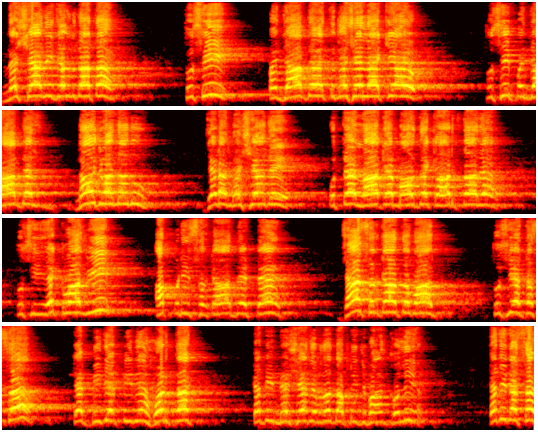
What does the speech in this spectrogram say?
ਨਸ਼ਿਆਂ ਦੀ ਜਨਮਦਾਤਾ, ਤੁਸੀਂ ਪੰਜਾਬ ਦੇ ਵਿੱਚ ਨਸ਼ੇ ਲੈ ਕੇ ਆਇਓ। ਤੁਸੀਂ ਪੰਜਾਬ ਦੇ ਨੌਜਵਾਨਾਂ ਨੂੰ ਜਿਹੜਾ ਨਸ਼ਿਆਂ ਦੇ ਉੱਤੇ ਲਾ ਕੇ ਮੌਤ ਦੇ ਘਾਟ ਉਤਾਰ ਰਿਹਾ, ਤੁਸੀਂ ਇੱਕ ਵਾਰ ਵੀ ਆਪਣੀ ਸਰਕਾਰ ਦੇ ਟਾਈਮ ਜਾਂ ਸਰਕਾਰ ਤੋਂ ਬਾਅਦ ਤੁਸੀਂ ਇਹ ਦੱਸੋ ਕਿ ਬੀਜੇਪੀ ਨੇ ਹੁਣ ਤੱਕ ਕਦੀ ਨਸ਼ਿਆਂ ਦੇ ਵਿਰੁੱਧ ਆਪਣੀ ਜ਼ੁਬਾਨ ਖੋਲੀ ਹੈ? ਕਦੀ ਦੱਸਣ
